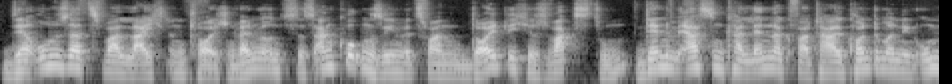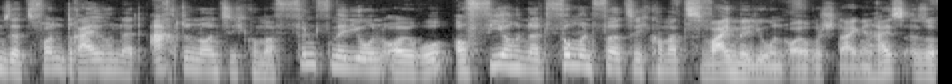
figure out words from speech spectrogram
Der Umsatz war leicht enttäuschend. Wenn wir uns das angucken, sehen wir zwar ein deutliches Wachstum, denn im ersten Kalenderquartal konnte man den Umsatz von 398,5 Millionen Euro auf 445,2 Millionen Euro steigern. Heißt also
